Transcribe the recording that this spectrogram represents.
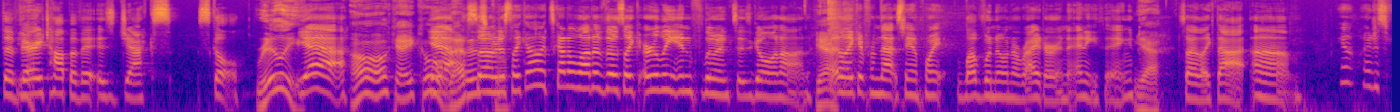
The very top of it is Jack's skull. Really? Yeah. Oh, okay, cool. yeah, That is so I'm cool. just like, oh, it's got a lot of those like early influences going on. Yeah. I like it from that standpoint. Love Winona Ryder in anything. yeah. So I like that. Um, yeah, I just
